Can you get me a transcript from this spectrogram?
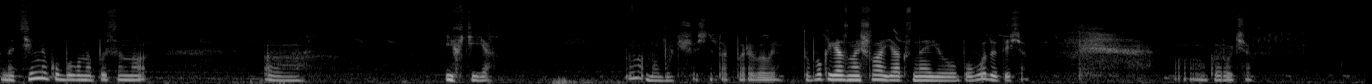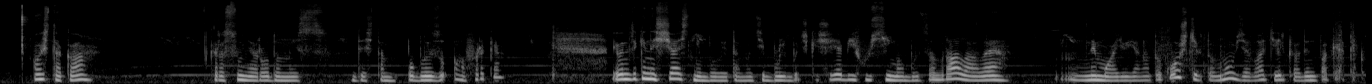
на ціннику було написано е, Іхтія. Ну, мабуть, щось не так перевели. То поки я знайшла, як з нею поводитися. Коротше, ось така красуня родом із десь там поблизу Африки. І вони такі нещасні були, там оці бульбочки, що я б їх усі, мабуть, забрала, але не маю я на то коштів, тому взяла тільки один пакетик.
